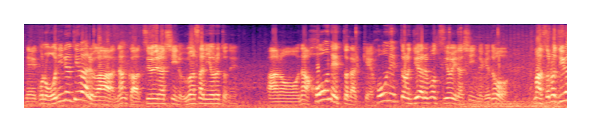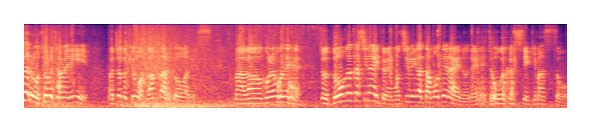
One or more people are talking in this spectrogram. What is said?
う。で、この鬼のデュアルがなんか強いらしいの。噂によるとね。あのー、な、ホーネットだっけ？ホーネットのデュアルも強いらしいんだけど、まあそのデュアルを取るために、まあちょっと今日は頑張る動画です。まあこれもね、ちょっと動画化しないとね、モチベが保てないので、動画化していきます、そう。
